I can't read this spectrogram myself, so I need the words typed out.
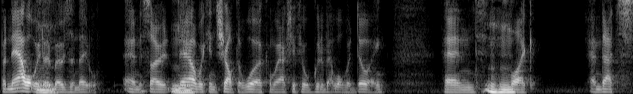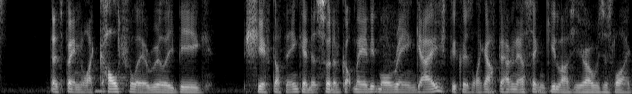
But now what we do mm. moves the needle. And so mm-hmm. now we can show up to work and we actually feel good about what we're doing. And mm-hmm. like and that's that's been like culturally a really big shift, I think, and it's sort of got me a bit more re-engaged because like after having our second kid last year, I was just like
